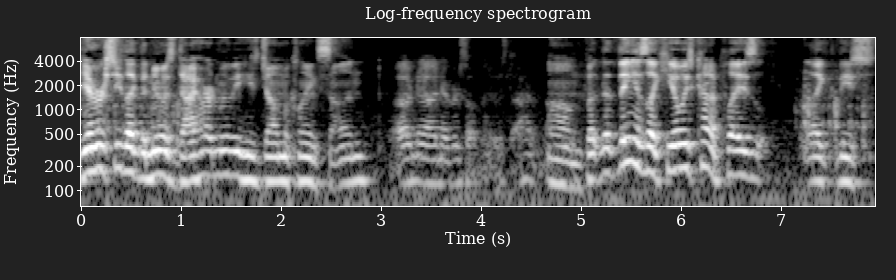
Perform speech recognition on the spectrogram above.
you ever see like the newest Die Hard movie? He's John McClane's son. Oh no, I never saw the newest Die Hard. Um, but the thing is, like, he always kind of plays like these.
